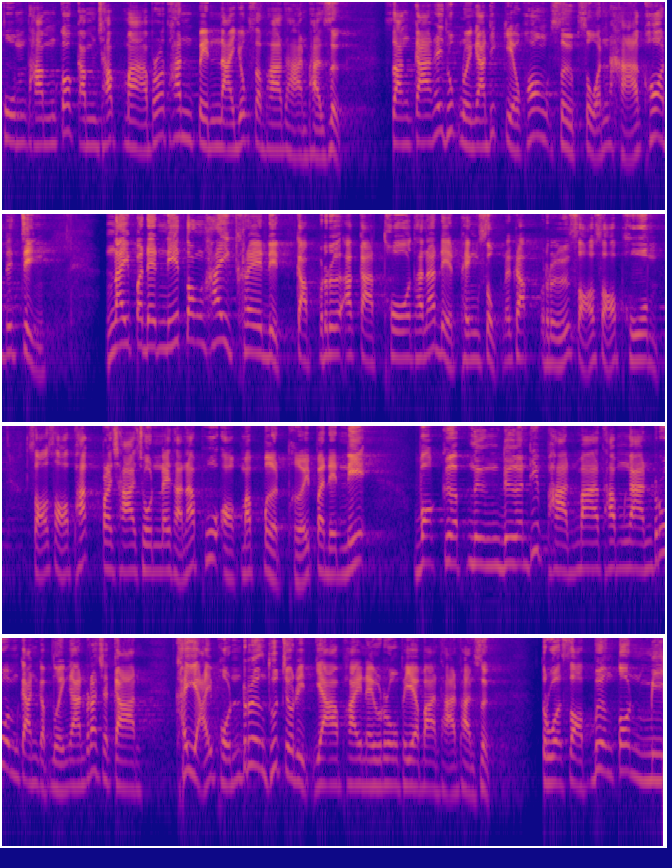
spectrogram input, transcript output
ภูมิธรรมก็กำชับมา เพราะท่านเป็นนายกสภาทหารผ่านศึก สั่งการให้ทุกหน่วยงานที่เกี่ยวข้องสืบสวนหาข้อได้จริง ในประเด็นนี้ต้องให้เครดิตกับเรืออากาศโทธนเดชเพ็งสุขนะครับหรือสอสอภูมิสอสอพักประชาชนในฐานะผู้ออกมาเปิดเผยประเด็นนี้ บอกเกือบหนึ่งเดือนที่ผ่านมาทำงานร่วมกันกับหน่วยงานราชการ ขยายผลเรื่องทุจริตยาภายในโรงพยาบาลฐานผ่านศึก ตรวจสอบเบื้องต้นมี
